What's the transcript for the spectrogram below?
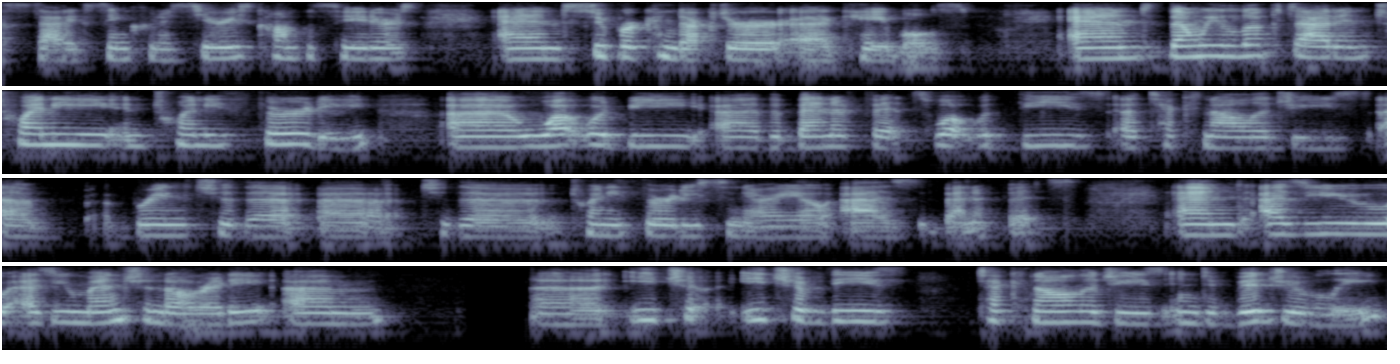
static synchronous series compensators, and superconductor uh, cables. And then we looked at in 20 in 2030 uh, what would be uh, the benefits? What would these uh, technologies uh, bring to the uh, to the 2030 scenario as benefits? And as you as you mentioned already, um, each each of these technologies individually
